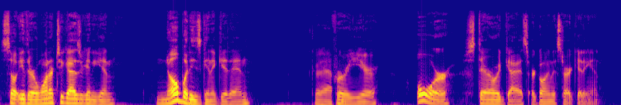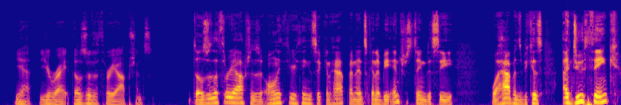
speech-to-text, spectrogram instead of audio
So either one or two guys are going to get in, nobody's going to get in Could happen. for a year, or steroid guys are going to start getting in. Yeah, you're right. Those are the three options. Those are the three options. The only three things that can happen. It's going to be interesting to see what happens because I do think,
